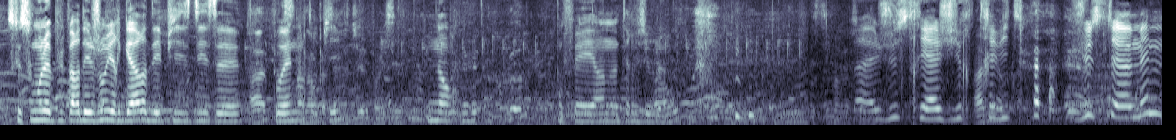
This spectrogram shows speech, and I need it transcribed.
parce que souvent la plupart des gens ils regardent et puis ils se disent euh, ouais non tant pis. Non, on fait un interview là. Bah, juste réagir très vite. Juste, euh, même,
